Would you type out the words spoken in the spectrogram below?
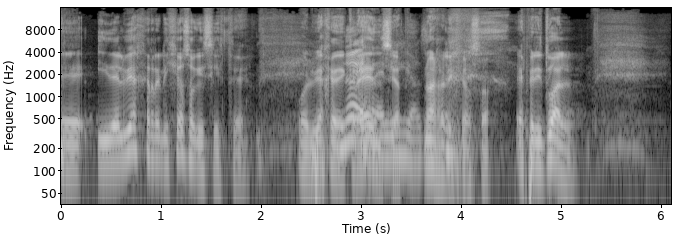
eh, ¿Y del viaje religioso que hiciste? ¿O el viaje de No creencias? No es religioso. ¿Espiritual?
